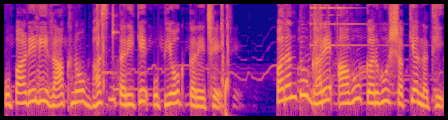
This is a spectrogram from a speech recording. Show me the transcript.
ઉપાડેલી રાખનો ભસ્મ તરીકે ઉપયોગ કરે છે. પરંતુ ઘરે આવું કરવું શક્ય નથી.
